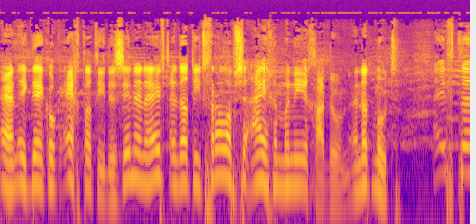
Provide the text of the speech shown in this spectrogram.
En ik denk ook echt dat hij er zin in heeft en dat hij het vooral op zijn eigen manier gaat doen. En dat moet. Heeft eh,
